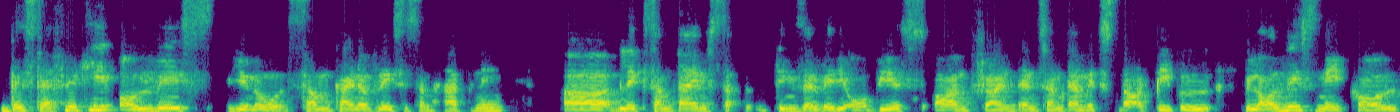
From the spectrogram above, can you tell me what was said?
there's definitely always you know some kind of racism happening uh, like sometimes things are very obvious on front and sometimes it's not. People will always make calls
